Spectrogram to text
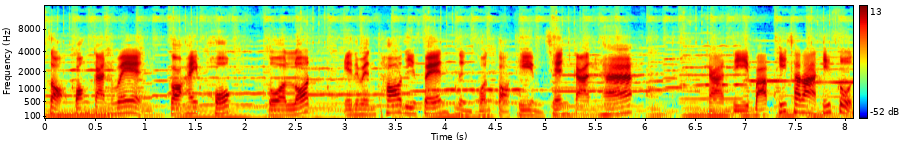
เจาะป้องกันเวท ก็ให้พกตัวลด Elemental Defense 1 คนต่อทีม เช่นกันฮะ การดีบัฟที่ฉลาดที่สุด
